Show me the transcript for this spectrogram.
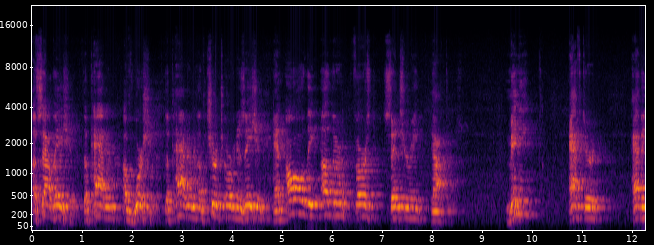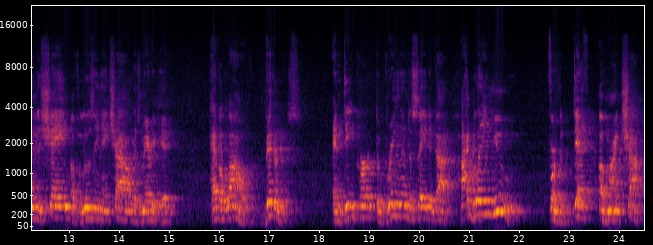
of salvation, the pattern of worship, the pattern of church organization, and all the other first century doctrines. Many, after having the shame of losing a child, as Mary did, have allowed bitterness and deep hurt to bring them to say to God, I blame you for the death of my child.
